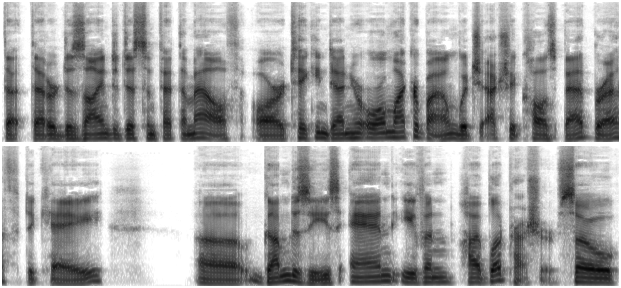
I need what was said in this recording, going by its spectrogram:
that, that are designed to disinfect the mouth are taking down your oral microbiome, which actually cause bad breath, decay, uh, gum disease, and even high blood pressure. So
